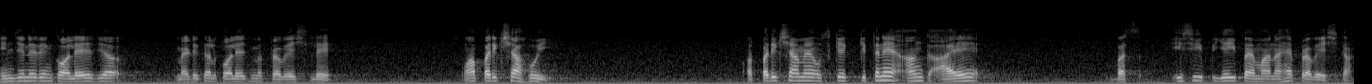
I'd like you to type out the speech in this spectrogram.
इंजीनियरिंग कॉलेज या मेडिकल कॉलेज में प्रवेश ले वहाँ परीक्षा हुई। और परीक्षा में उसके कितने अंक आए, बस इसी यही पैमाना है प्रवेश का।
